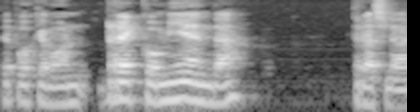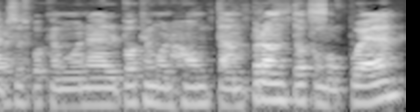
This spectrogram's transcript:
de Pokémon recomienda trasladar sus Pokémon al Pokémon Home tan pronto como puedan.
